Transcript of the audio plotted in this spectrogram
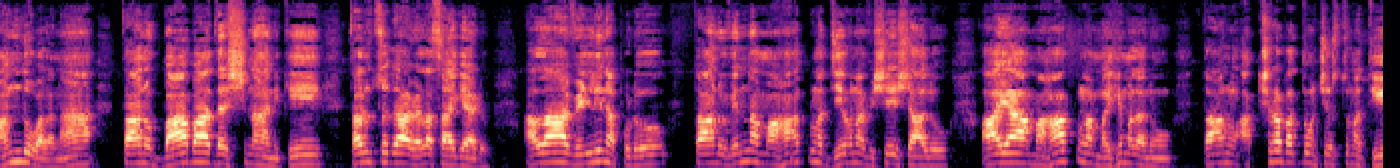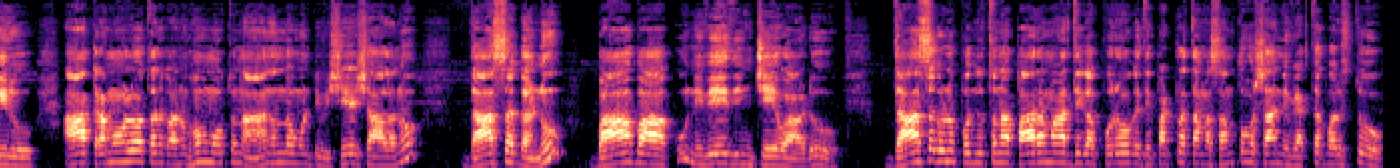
అందువలన తాను బాబా దర్శనానికి తరచుగా వెళ్ళసాగాడు. అలా వెళ్ళినప్పుడు తాను విన్న మహాత్ముల జీవన విశేషాలు ఆయా మహాత్ముల మహిమలను తాను అక్షరబద్ధం చేస్తున్న తీరు ఆ క్రమంలో తనకు అనుభవం అవుతున్న ఆనందం వంటి విశేషాలను దాసగను బాబాకు నివేదించేవాడు. దాసగను పొందుతున్న పారమార్థిక పురోగతి పట్ల తమ సంతోషాన్ని వ్యక్తపరుస్తూ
